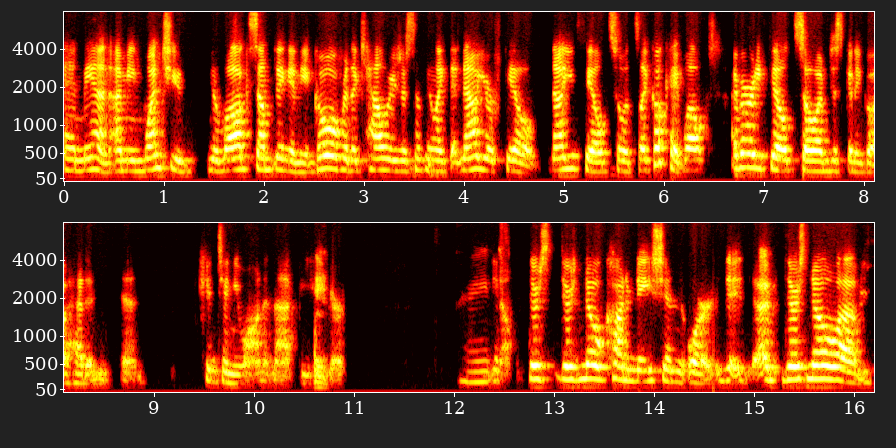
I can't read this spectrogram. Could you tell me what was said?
And man, I mean, once you you log something and you go over the calories or something like that, now you're failed. Now you failed. So it's like, okay, well, I've already failed, so I'm just going to go ahead and, and continue on in that behavior. Right. You know, there's there's no condemnation or there's no um,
